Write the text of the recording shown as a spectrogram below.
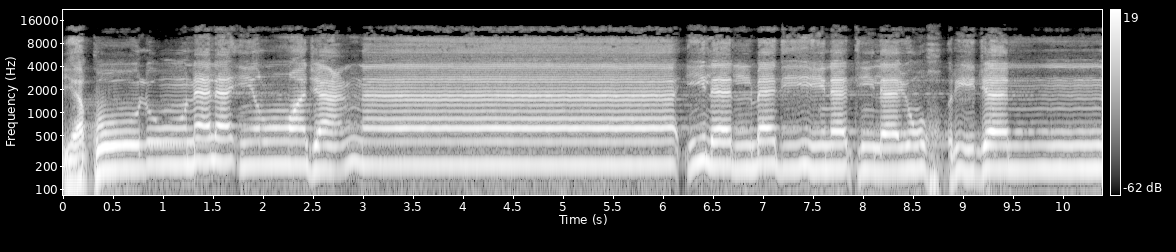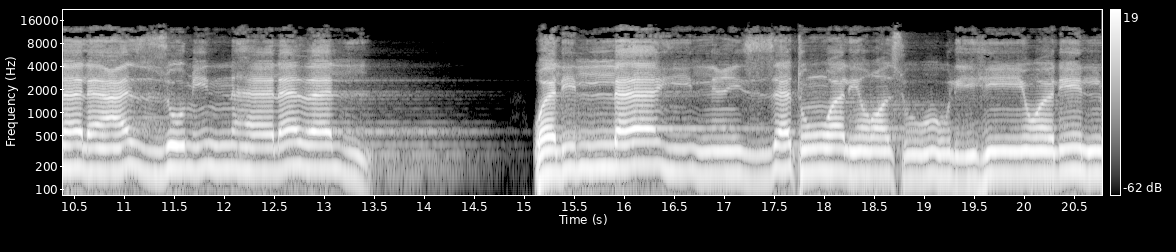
يقولون لئن رجعنا إلى المدينة ليخرجن لعز منها لذل. ولله العزة ولرسوله وللمؤمنين.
